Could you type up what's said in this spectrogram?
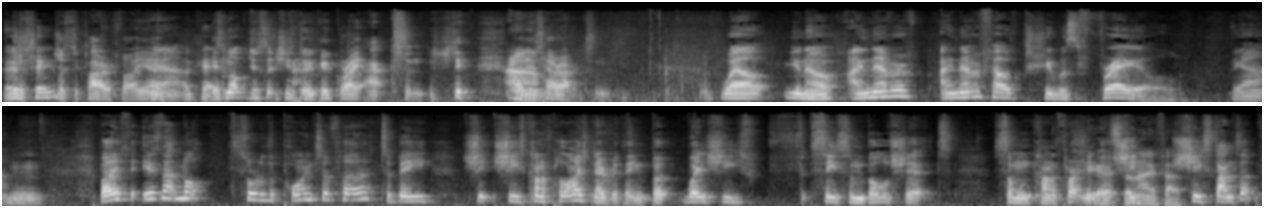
Just? Just to clarify, yeah. Yeah, okay. It's not just that she's doing a great accent. She- that um, is her accent. Well, you know, I never, I never felt she was frail. Yeah. Hmm. But I th- is that not sort of the point of her to be? She, she's kind of polite and everything, but when she f- sees some bullshit, someone kind of threatening She her, she, she stands up.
